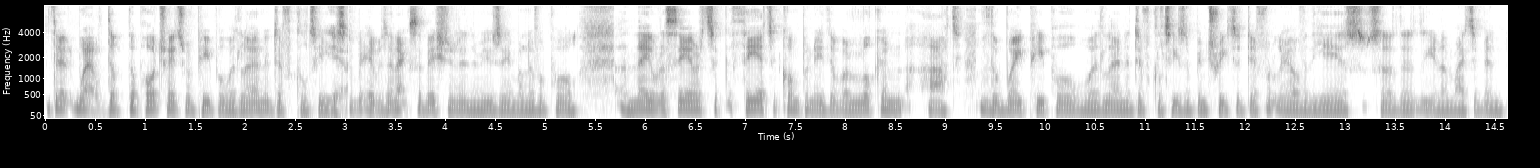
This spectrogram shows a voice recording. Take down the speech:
The, well, the, the portraits were people with learning difficulties. Yeah. It was an exhibition in the Museum of Liverpool, and they were a theatre theatre company that were looking at the way people with learning difficulties have been treated differently over the years. So the you know might have been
